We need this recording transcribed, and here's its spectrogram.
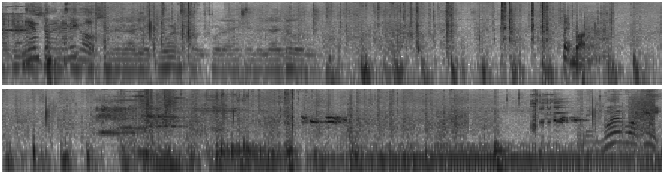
Movimiento nacen enemigo. equipos En el aeropuerto y por ahí, en el aeródromo. Sí. Vale. Me muevo aquí.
